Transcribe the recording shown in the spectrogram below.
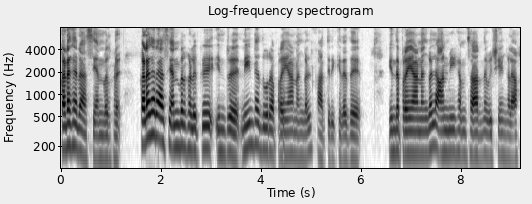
கடகராசி அன்பர்கள் கடகராசி அன்பர்களுக்கு இன்று நீண்ட தூர பிரயாணங்கள் காத்திருக்கிறது. இந்த பிரயாணங்கள் ஆன்மீகம் சார்ந்த விஷயங்களாக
